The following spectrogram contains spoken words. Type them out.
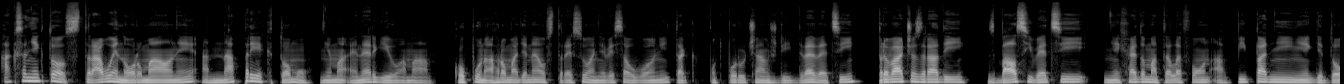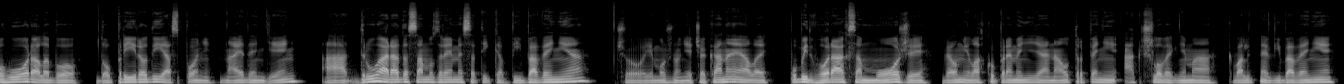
ak sa niekto stravuje normálne a napriek tomu nemá energiu a má kopu nahromadeného stresu a nevie sa uvoľniť, tak odporúčam vždy dve veci. Prvá časť rady, zbal si veci, nechaj doma telefón a vypadni niekde do hôr alebo do prírody aspoň na jeden deň. A druhá rada samozrejme sa týka vybavenia, čo je možno nečakané, ale pobyt v horách sa môže veľmi ľahko premeniť aj na utrpenie, ak človek nemá kvalitné vybavenie.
